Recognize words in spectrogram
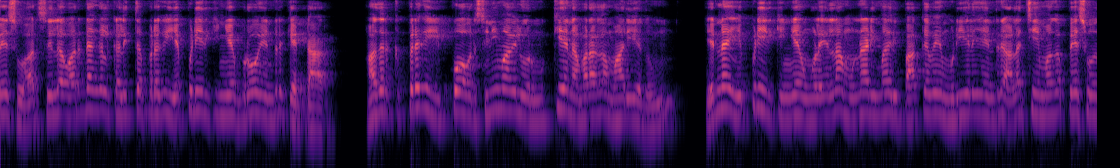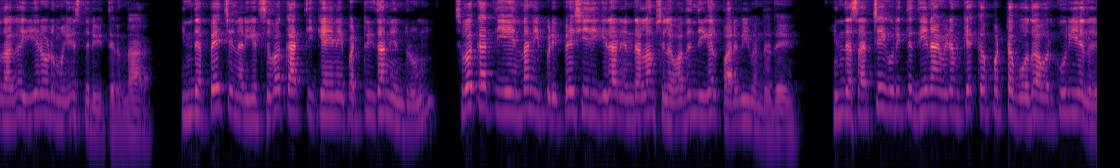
பேசுவார். சில வருடங்கள் கழித்த பிறகு எப்படி இருக்கீங்க ப்ரோ என்று கேட்டார். அதற்கு பிறகு இப்போ அவர் சினிமாவில் ஒரு முக்கிய நபராக மாறியதும் என்ன எப்படி இருக்கீங்க? உங்களை எல்லாம் முன்னாடி மாதிரி பார்க்கவே முடியலையே என்று அலட்சியமாக பேசுவதாக ஈரோடு மகேஷ் தெரிவித்திருந்தார். இந்த பேச்சு நடிகர் சிவகார்த்திகேயனை பற்றி தான் என்றும் சிவகார்த்திகேயன் தான் இப்படி பேசியிருக்கிறார் என்றெல்லாம் சில வதந்திகள் பரவி வந்தது. இந்த சர்ச்சை குறித்து தீனாவிடம் கேட்கப்பட்ட போது அவர் கூறியது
